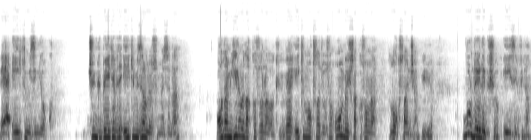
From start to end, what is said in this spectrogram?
Veya eğitim izin yok. Çünkü BTV'de eğitim izin alıyorsun mesela. Adam 20 dakika sonra bakıyor. Veya eğitim logs atıyorsun 15 dakika sonra logs'tan cevap veriyor. Burada öyle bir şey yok. Eğitim filan.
